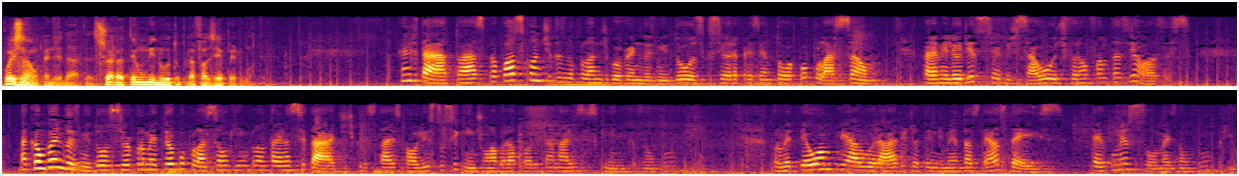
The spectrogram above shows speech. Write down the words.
Pois não, candidata. A senhora tem um minuto para fazer a pergunta. Candidato, as propostas contidas no plano de governo 2012 que o senhor apresentou à população para a melhoria do serviço de saúde foram fantasiosas. Na campanha de 2012, o senhor prometeu à população que ia implantar na cidade de Cristais Paulista o seguinte, um laboratório de análises clínicas, não cumpriu. Prometeu ampliar o horário de atendimento até às 10. Até começou, mas não cumpriu.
